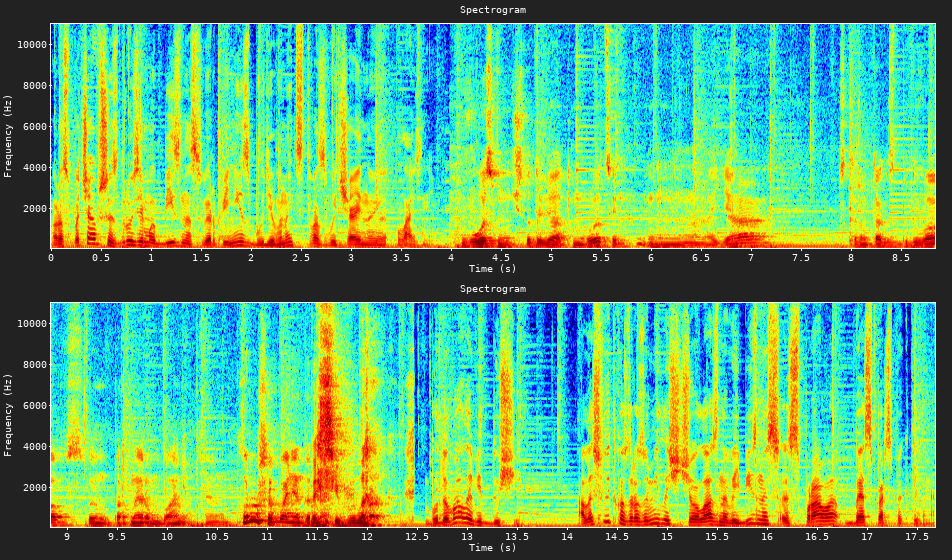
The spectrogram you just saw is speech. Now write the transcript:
розпочавши з друзями бізнес в Ірпіні з будівництва звичайної лазні. У 8 чи то 9 році я, скажімо так, збудував своїм партнером баню. Хороша баня, до речі, була. Будували від душі. Але швидко зрозуміли, що лазневий бізнес справа безперспективна.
